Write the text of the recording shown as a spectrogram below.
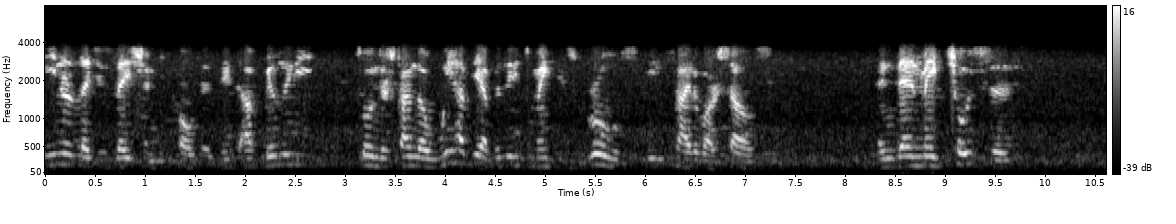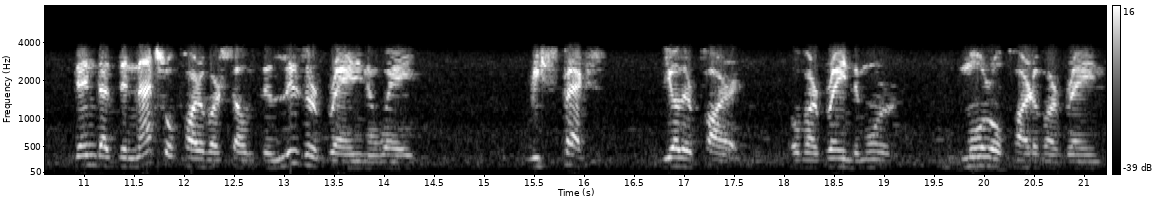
inner legislation, he called it, this ability to understand that we have the ability to make these rules inside of ourselves, and then make choices then that the natural part of ourselves, the lizard brain in a way, respects the other part of our brain, the more moral part of our brain,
